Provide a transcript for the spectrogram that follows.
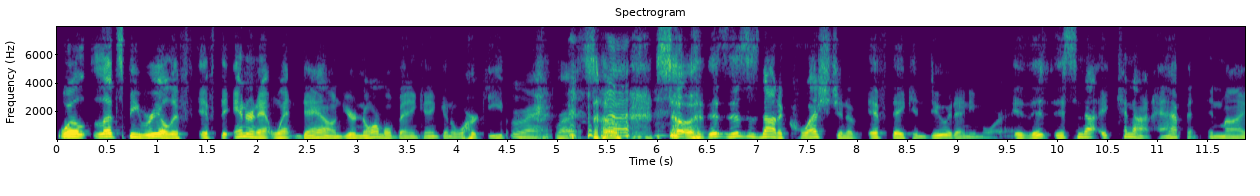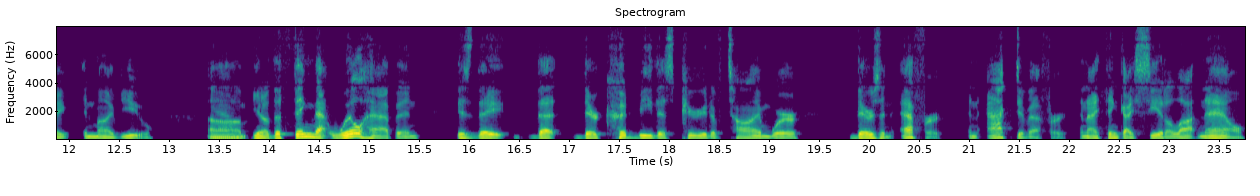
Well let's be real. If if the internet went down your normal bank ain't going to work either. Right. Right. So so this this is not a question of if they can do it anymore. Right. it, it- it's not it cannot happen in my in my view. Yeah. Um you know the thing that will happen is they that there could be this period of time where there's an effort an active effort and i think i see it a lot now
